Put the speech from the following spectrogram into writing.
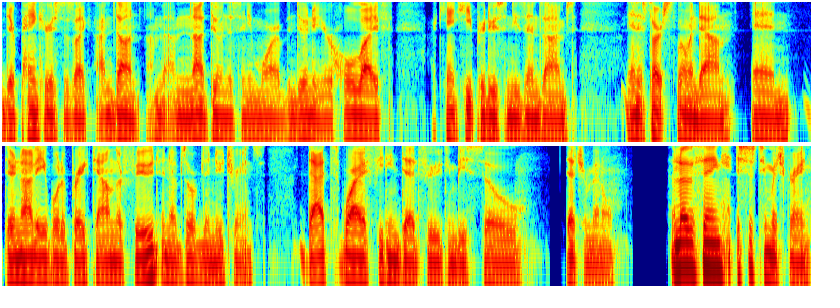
their pancreas is like, I'm done. I'm I'm not doing this anymore. I've been doing it your whole life. I can't keep producing these enzymes. And it starts slowing down and they're not able to break down their food and absorb the nutrients. That's why feeding dead food can be so detrimental. Another thing, it's just too much grain.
